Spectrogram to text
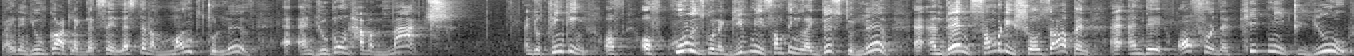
right? And you've got, like, let's say, less than a month to live and you don't have a match and you're thinking of, of who is going to give me something like this to live. And then somebody shows up and, and they offer their kidney to you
